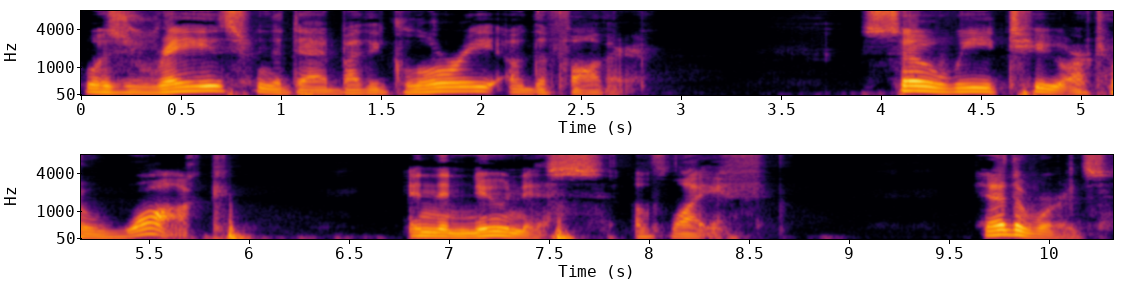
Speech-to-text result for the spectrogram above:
was raised from the dead by the glory of the Father, so we too are to walk in the newness of life. In other words,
